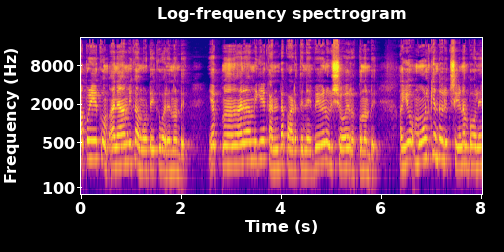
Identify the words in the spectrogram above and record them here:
അപ്പോഴേക്കും അനാമിക അങ്ങോട്ടേക്ക് വരുന്നുണ്ട്. അനാമികയെ കണ്ട പാടത്തന്നെ വേണൊരു ഷോ ഇറക്കുന്നുണ്ട്. അയ്യോ മോൾക്ക് എന്താ ഒരു ക്ഷീണം പോലെ?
